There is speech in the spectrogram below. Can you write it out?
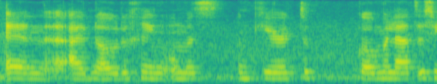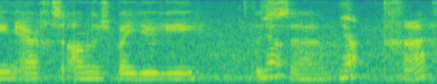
en uitnodiging om het een keer te komen laten zien ergens anders bij jullie. Dus Ja, eh, ja. graag.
